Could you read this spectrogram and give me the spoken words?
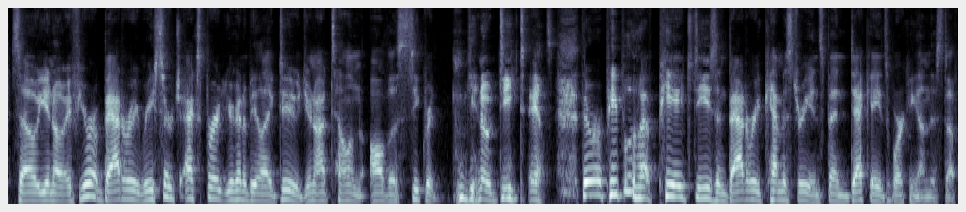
So, you know, if you're a battery research expert, you're going to be like, dude, you're not telling all the secret, you know, details. There are people who have PhDs in battery chemistry and spend decades working on this stuff.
